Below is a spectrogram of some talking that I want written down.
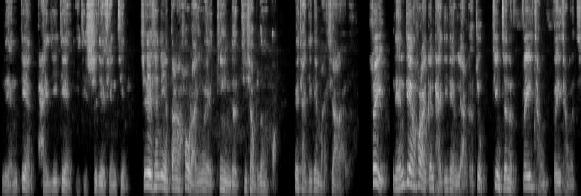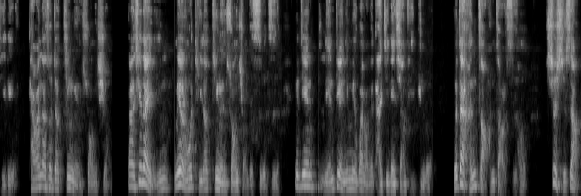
联电、台积电以及世界先进。世界先进当然后来因为经营的绩效不是很好，被台积电买下来了。所以联电后来跟台积电两个就竞争的非常非常的激烈。台湾那时候叫金元双雄，但现在已经没有人会提到金元双雄这四个字，因为今天联电已经没有办法跟台积电相提并论。而在很早很早的时候，事实上，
